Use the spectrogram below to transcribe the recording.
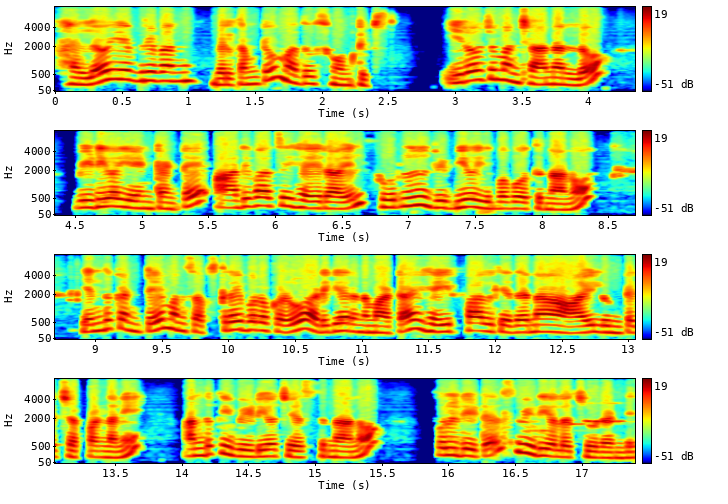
Hello everyone welcome to Madhu's home tips ఈరోజు మన ఛానల్లో వీడియో ఏంటంటే Adivasi hair oil full review ఇవ్వబోతున్నాను. ఎందుకంటే మన సబ్స్క్రైబర్ ఒకరు అడిగారనమాట హెయిర్ ఫాల్కి ఏదైనా ఆయిల్ ఉంటే చెప్పండి అని. అందుకు ఈ వీడియో చేస్తున్నాను. ఫుల్ డీటెయిల్స్ వీడియోలో చూడండి.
